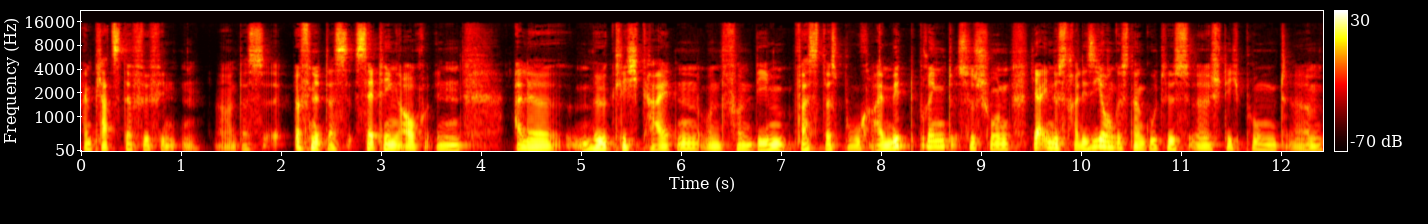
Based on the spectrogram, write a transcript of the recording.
einen Platz dafür finden. Das öffnet das Setting auch in alle Möglichkeiten und von dem, was das Buch einem mitbringt, ist es schon, ja, Industrialisierung ist ein gutes äh, Stichpunkt, ähm,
